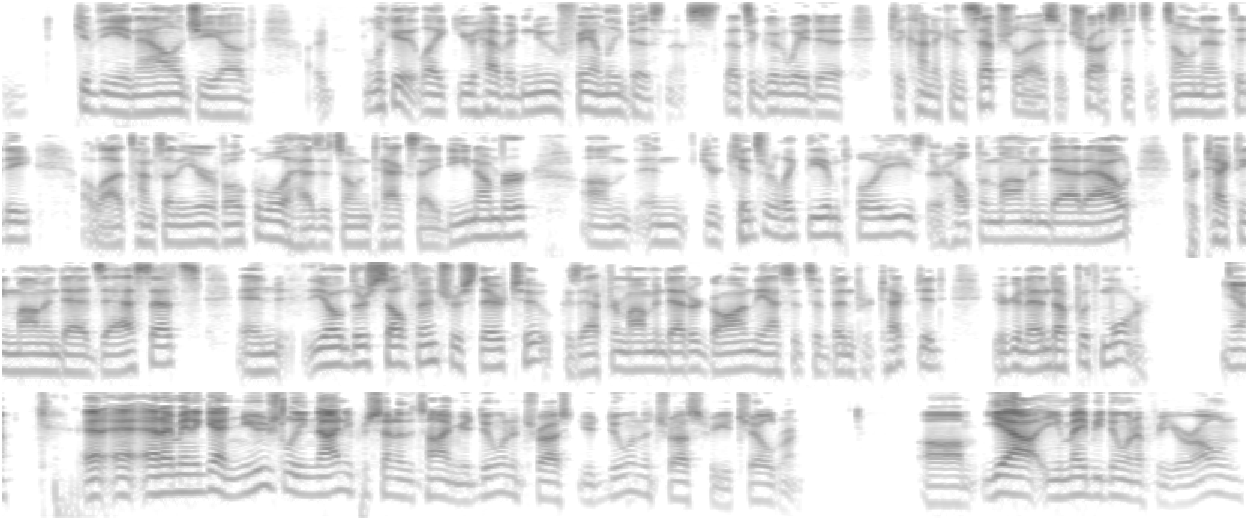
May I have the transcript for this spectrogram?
give the analogy of uh, look at like you have a new family business. That's a good way to to kind of conceptualize a trust. It's its own entity. A lot of times on the irrevocable, it has its own tax ID number. Um, and your kids are like the employees. They're helping mom and dad out, protecting mom and dad's assets, and you know there's self interest there too. Because after mom and dad are gone, the assets have been protected. You're going to end up with more. Yeah, and, and and I mean again, usually ninety percent of the time you're doing a trust, you're doing the trust for your children. Um, yeah, you may be doing it for your own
